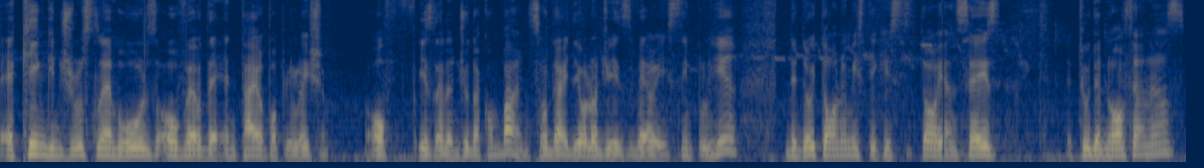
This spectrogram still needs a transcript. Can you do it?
a king in Jerusalem rules over the entire population of Israel and Judah combined. So the ideology is very simple here. The Deuteronomistic historian says to the northerners,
